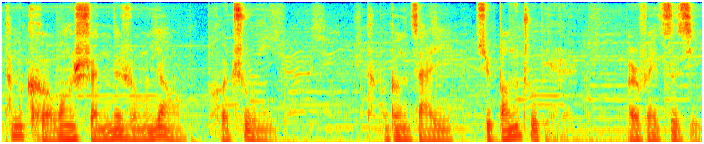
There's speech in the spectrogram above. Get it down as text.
他们渴望神的荣耀和注意，他们更在意去帮助别人，而非自己，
